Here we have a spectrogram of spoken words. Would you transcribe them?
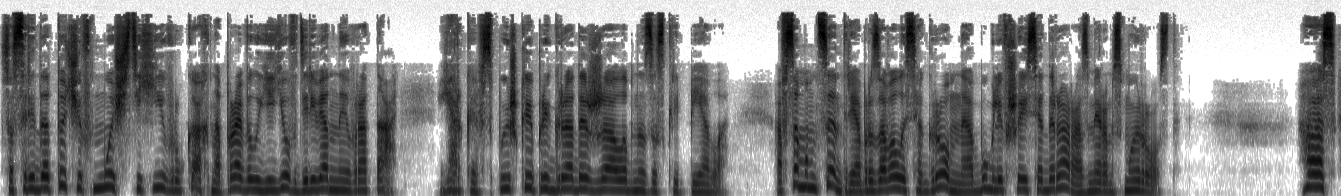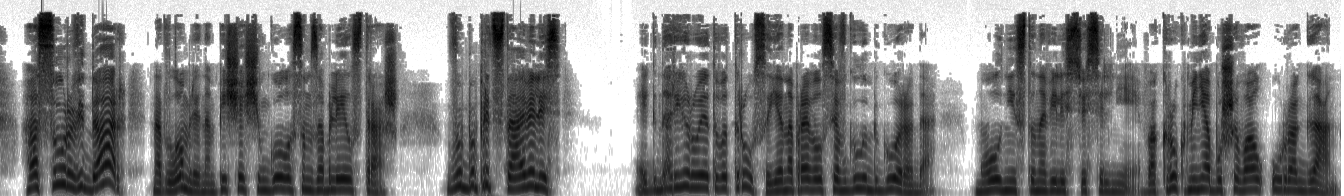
Сосредоточив мощь стихии в руках, направил ее в деревянные врата. Яркая вспышка и преграда жалобно заскрипела — а в самом центре образовалась огромная обуглившаяся дыра размером с мой рост. «Ас... Асур Видар!» — надломленным пищащим голосом заблеял страж. «Вы бы представились!» Игнорируя этого труса, я направился вглубь города. Молнии становились все сильнее. Вокруг меня бушевал ураган.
